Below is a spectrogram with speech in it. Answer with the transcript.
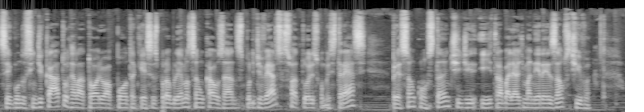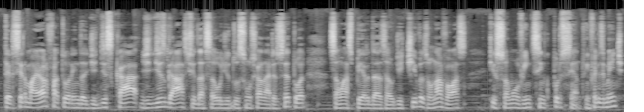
Segundo o sindicato, o relatório aponta que esses problemas são causados por diversos fatores como estresse, pressão constante de, e trabalhar de maneira exaustiva. O terceiro maior fator ainda de, de desgaste da saúde dos funcionários do setor são as perdas auditivas ou na voz, que somam 25%. Infelizmente,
